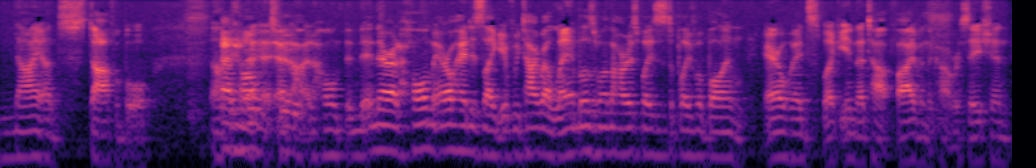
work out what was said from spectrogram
nigh unstoppable. Um, At home, the- too. At, home, and and they're at home. Arrowhead is like if we talk about Lambeau is one of the hardest places to play football, and Arrowhead's like in the top five in the conversation.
